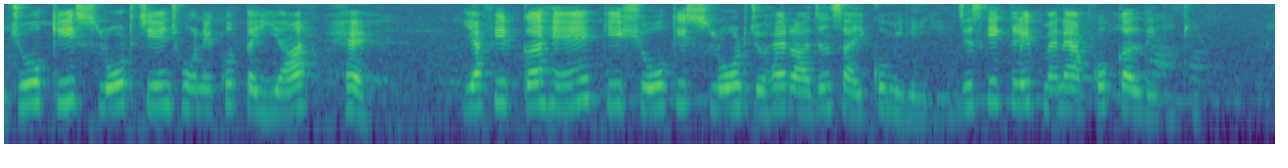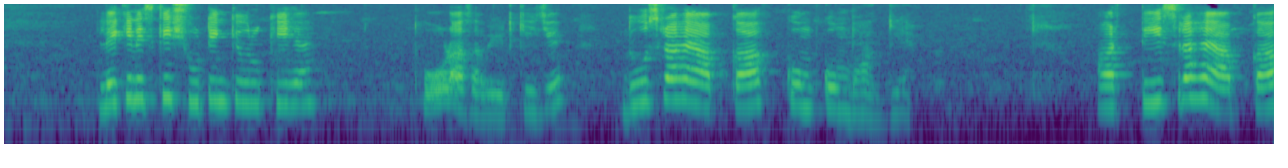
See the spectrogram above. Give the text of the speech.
जो कि स्लॉट चेंज होने को तैयार है। या फिर कहें कि शो की स्लॉट जो है राजन साई को मिलेगी, जिसकी क्लिप मैंने आपको कल दे दी थी। लेकिन इसकी शूटिंग क्यों रुकी है? थोड़ा सा वेट कीजिए। दूसरा है आपका कुमकुम भाग्य। और तीसरा है आपका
